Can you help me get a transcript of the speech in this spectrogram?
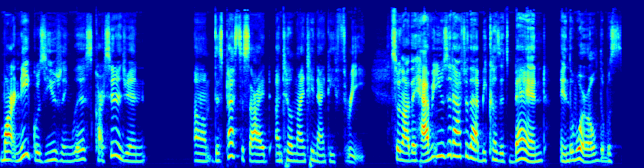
Martinique was using this carcinogen, um, this pesticide, until 1993. So now they haven't used it after that because it's banned in the world. It was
